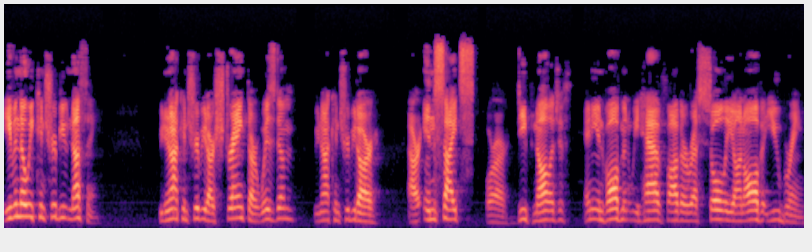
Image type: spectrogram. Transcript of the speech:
Even though we contribute nothing, we do not contribute our strength, our wisdom, we do not contribute our, our insights or our deep knowledge of any involvement we have, Father, rests solely on all that you bring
